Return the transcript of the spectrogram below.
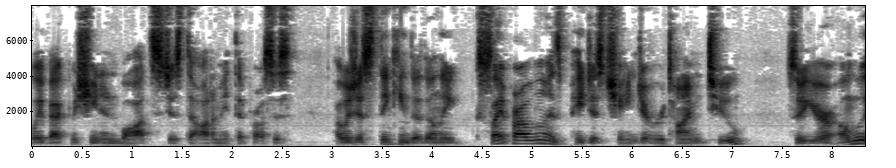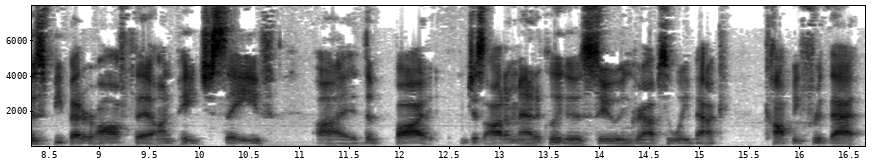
Wayback Machine and bots just to automate that process. I was just thinking that the only slight problem is pages change over time too. So you're almost be better off that on page save, uh, the bot just automatically goes through and grabs a Wayback copy for that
